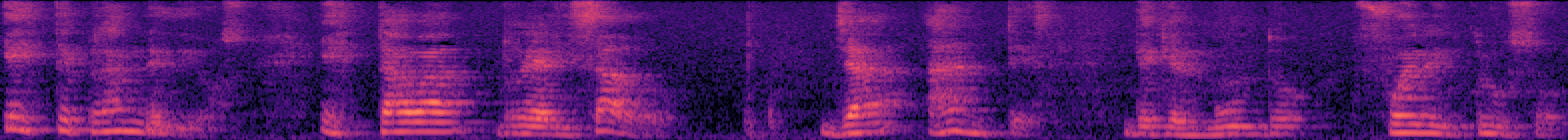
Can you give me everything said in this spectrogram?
este plan de Dios estaba realizado ya antes de que el mundo fuera incluso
